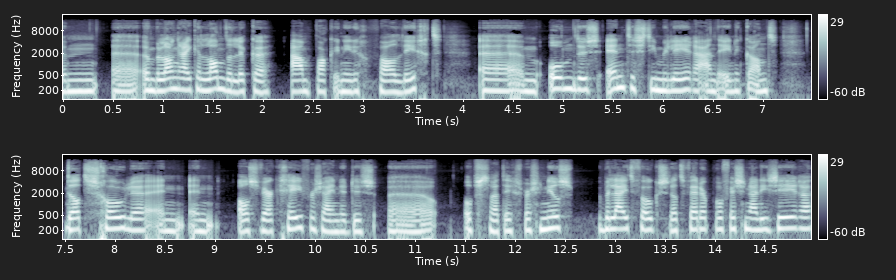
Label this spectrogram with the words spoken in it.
um, uh, een belangrijke landelijke aanpak in ieder geval ligt. Um, om dus en te stimuleren aan de ene kant dat scholen en, en als werkgever zijn er dus uh, op strategisch personeelsbeleid focussen, dat verder professionaliseren.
